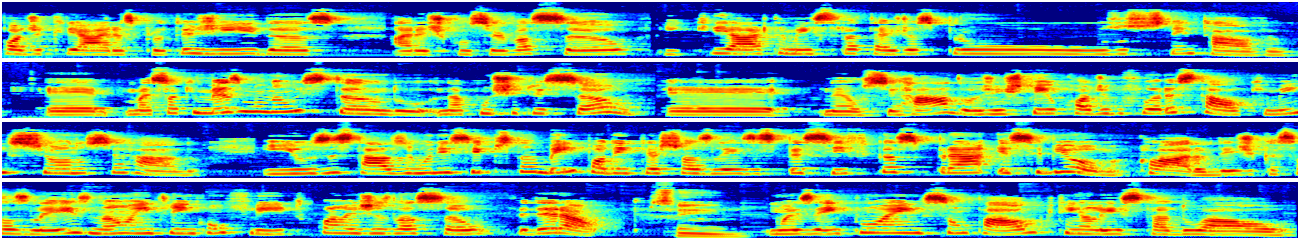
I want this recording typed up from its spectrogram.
pode criar áreas protegidas, áreas de conservação e criar também estratégias para o uso sustentável. É, mas só que mesmo não estando na Constituição, é, né, o Cerrado, a gente tem o Código Florestal, que menciona o Cerrado. E os estados e municípios também podem ter suas leis específicas para esse bioma. Claro, desde que essas leis não entrem em conflito com a legislação federal. Sim. Um exemplo é em São Paulo, que tem a Lei Estadual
